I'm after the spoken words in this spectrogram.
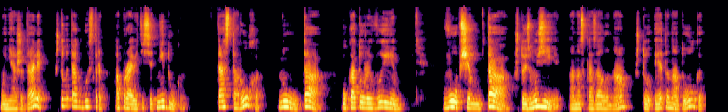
мы не ожидали, что вы так быстро оправитесь от недуга. Та старуха, ну, та, у которой вы... В общем, та, что из музея, она сказала нам, что это надолго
